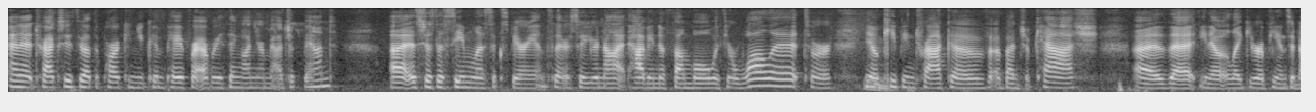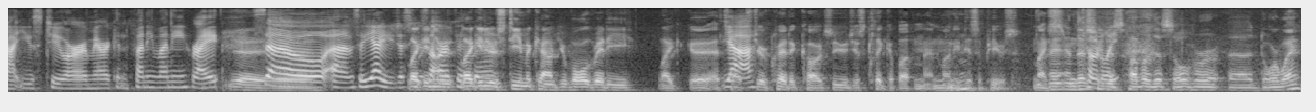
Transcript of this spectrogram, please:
and it tracks you throughout the park, and you can pay for everything on your Magic Band. Uh, it's just a seamless experience there, so you're not having to fumble with your wallet or you know keeping track of a bunch of cash uh, that you know like Europeans are not used to or American funny money, right? Yeah, yeah, So yeah, um, so yeah, you just Like use in your like in your Steam account, you've already like uh, attached Yeah. your credit card, so you just click a button and money disappears. Nice. And, and this Totally. you just hover this over a doorway,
